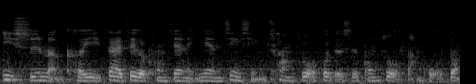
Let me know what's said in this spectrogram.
艺师们可以在这个空间里面进行创作或者是工作坊活动。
